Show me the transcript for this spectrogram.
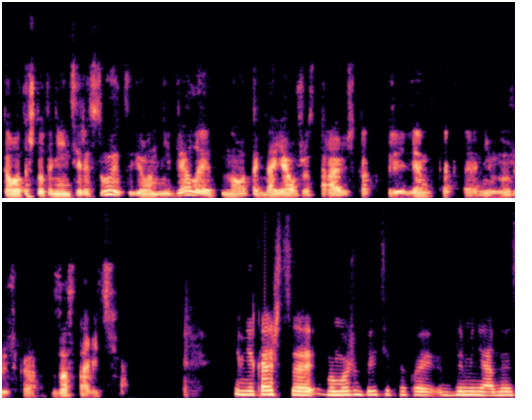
кого-то что-то не интересует, и он не делает, но тогда я уже стараюсь как президент как-то немножечко заставить. И мне кажется, мы можем перейти к такой для меня одной из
